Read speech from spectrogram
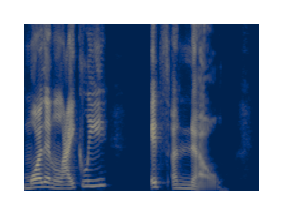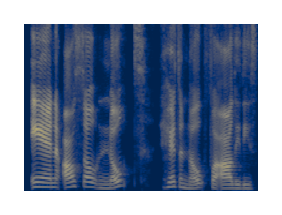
more than likely it's a no. And also note here's a note for all of these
